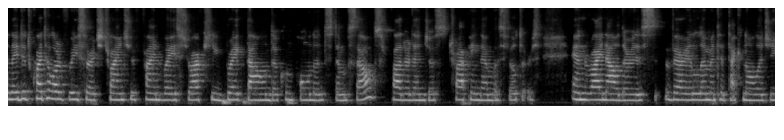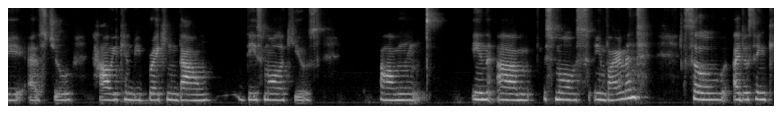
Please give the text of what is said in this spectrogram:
And I did quite a lot of research trying to find ways to actually break down the components themselves rather than just trapping them with filters. And right now there is very limited technology as to how you can be breaking down these molecules um, in um, a small environment. So I do think,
